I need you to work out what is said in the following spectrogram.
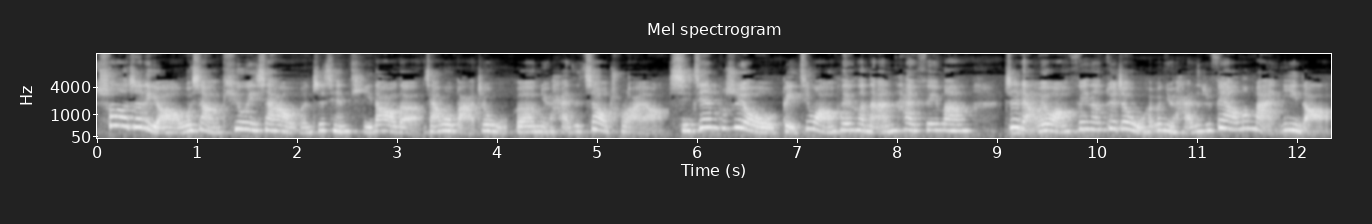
说到这里啊，我想 Q 一下我们之前提到的贾母把这五个女孩子叫出来啊。席间不是有北静王妃和南安太妃吗？这两位王妃呢，对这五个女孩子是非常的满意的。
